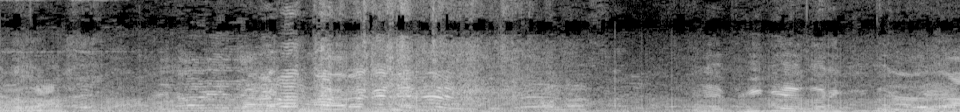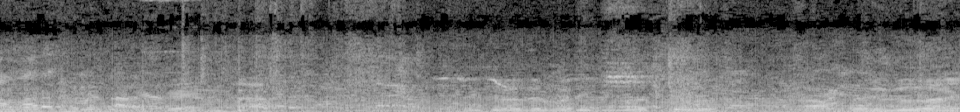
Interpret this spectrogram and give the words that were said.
এখন আসছে। ভিডিও করে কি করে আমারা ধরে না ভিডিও করি কি করছে আমি তো নিজেও জানি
